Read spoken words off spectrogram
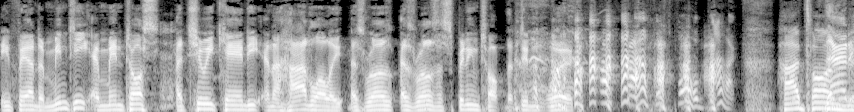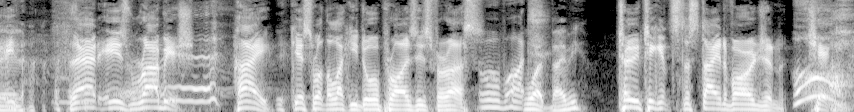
he found a minty, a Mentos, a chewy candy, and a hard lolly, as well as, as well as a spinning top that didn't work. Four bucks. Hard times, That man. is, that is rubbish. Hey, guess what the lucky door prize is for us? Oh, what? What, baby? Two tickets to State of Origin. Oh! Check.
